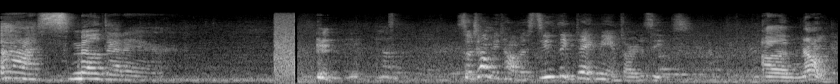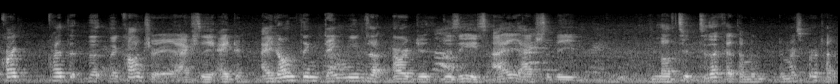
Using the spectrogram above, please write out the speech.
Ah, smell that air. So tell me, Thomas, do you think dank memes are a disease? Uh, no, quite quite the, the, the contrary, actually. I, d- I don't think dank memes are, are a disease. I actually love to, to look at them in, in my spare time.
